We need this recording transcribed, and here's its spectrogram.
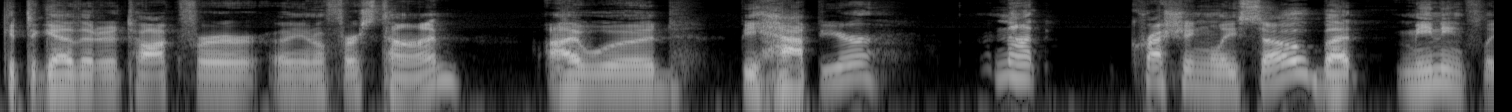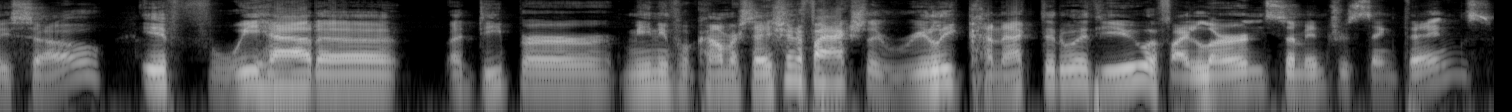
get together to talk for uh, you know first time. I would be happier, not crushingly so, but meaningfully so, if we had a a deeper, meaningful conversation. If I actually really connected with you, if I learned some interesting things,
